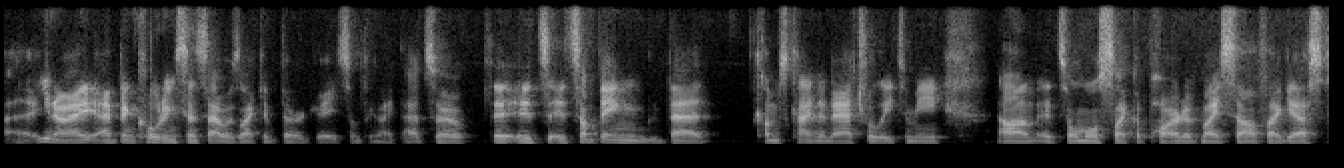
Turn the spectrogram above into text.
uh, you know, I, have been coding since I was like in third grade, something like that. So it's it's something that comes kind of naturally to me. Um, it's almost like a part of myself, I guess.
